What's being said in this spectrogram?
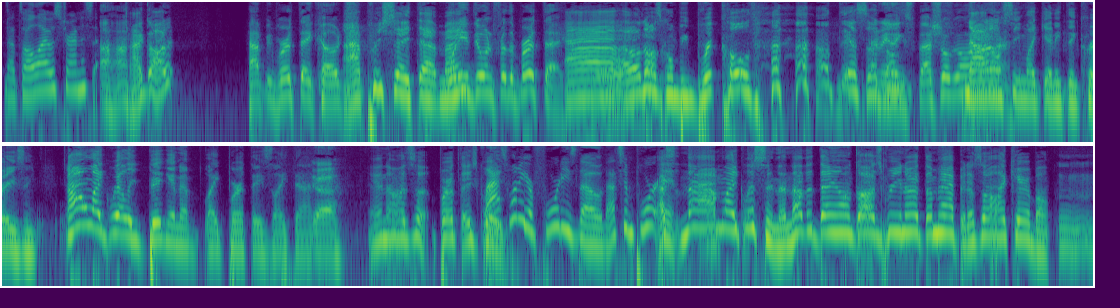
That's all I was trying to say. Uh-huh. I got it. Happy birthday, Coach. I appreciate that, man. what are you doing for the birthday? Uh, I don't know. It's gonna be brick cold out there. So Anything don't- special going No, on? I don't seem like anything crazy. I don't like really big into like birthdays like that. Yeah. You know, it's a birthday's great. Last one of your 40s, though. That's important. That's, nah, I'm like, listen, another day on God's green earth. I'm happy. That's all I care about. Mm-hmm.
